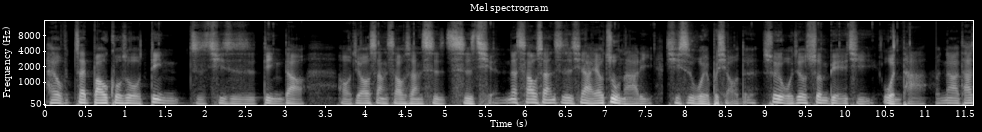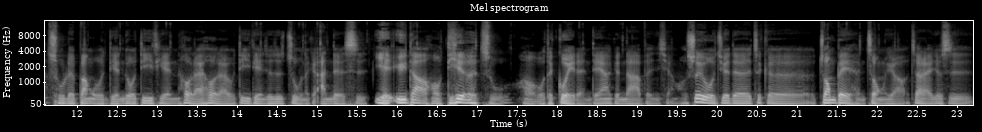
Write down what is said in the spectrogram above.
还有再包括说，我定址其实是定到哦，就要上烧山寺之前，那烧山寺下要住哪里？其实我也不晓得，所以我就顺便一起问他。那他除了帮我联络第一天，后来后来我第一天就是住那个安乐寺，也遇到哦 第二组哦我的贵人，等下跟大家分享。所以我觉得这个装备很重要。再来就是。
